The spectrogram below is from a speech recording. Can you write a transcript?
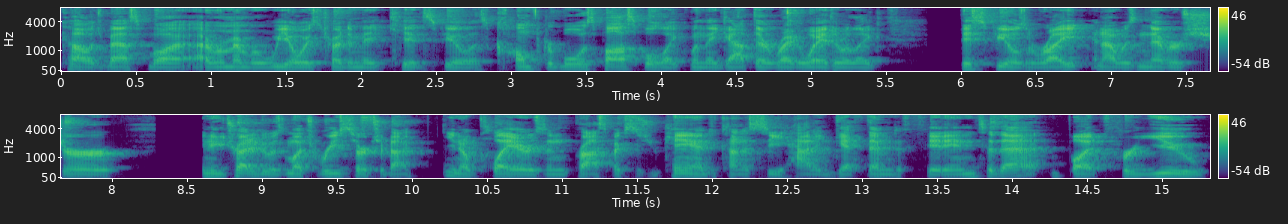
college basketball, I, I remember we always tried to make kids feel as comfortable as possible. Like when they got there right away, they were like, "This feels right," and I was never sure. You know, you try to do as much research about you know players and prospects as you can to kind of see how to get them to fit into that. But for you,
